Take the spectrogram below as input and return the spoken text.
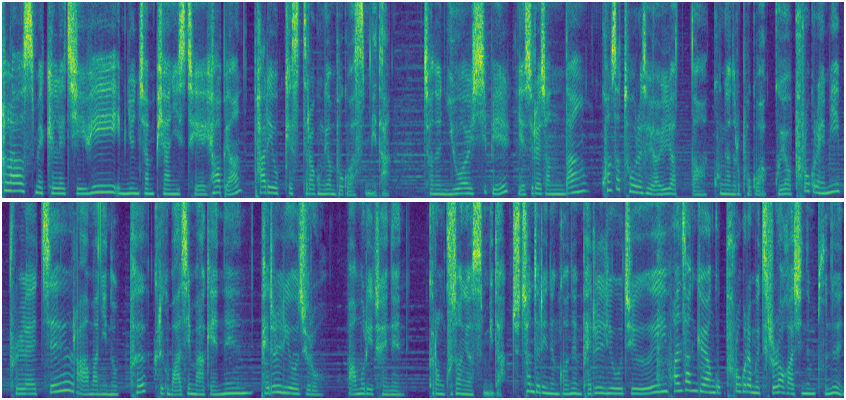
클라우스 메켈레 지휘, 임윤찬 피아니스트의 협연, 파리 오케스트라 공연 보고 왔습니다. 저는 6월 10일 예술의 전당 콘서트홀에서 열렸던 공연으로 보고 왔고요. 프로그램이 블레즈, 라마니노프, 그리고 마지막에는 베를리오즈로 마무리되는 그런 구성이었습니다. 추천드리는 거는 베를리오즈의 환상교향곡 프로그램을 들으러 가시는 분은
